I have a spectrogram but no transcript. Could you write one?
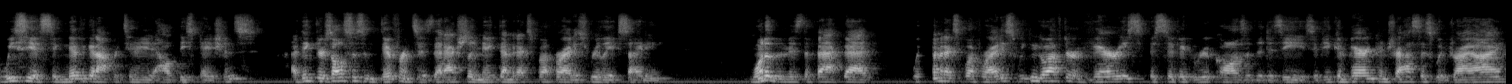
we see a significant opportunity to help these patients. I think there's also some differences that actually make Demodex blepharitis really exciting. One of them is the fact that with Demodex blepharitis, we can go after a very specific root cause of the disease. If you compare and contrast this with dry eye,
